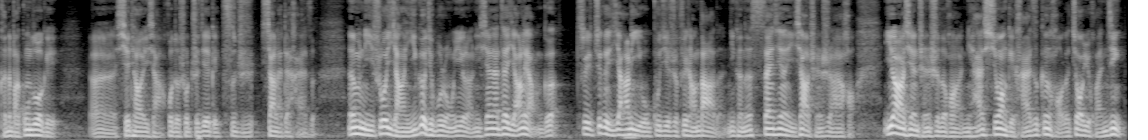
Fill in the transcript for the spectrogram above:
可能把工作给呃协调一下，或者说直接给辞职下来带孩子。那么你说养一个就不容易了，你现在再养两个。所以这个压力我估计是非常大的。你可能三线以下城市还好，一二线城市的话，你还希望给孩子更好的教育环境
